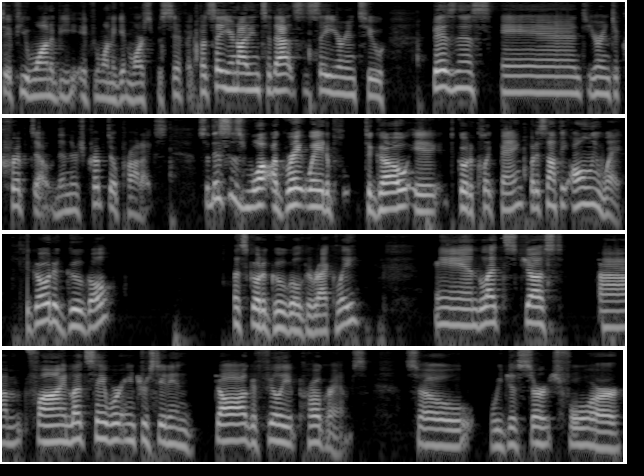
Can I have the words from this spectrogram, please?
if you want to be, if you want to get more specific. But say you're not into that. So say you're into business and you're into crypto. Then there's crypto products. So this is what a great way to, to go, is, to go to ClickBank, but it's not the only way. To go to Google, let's go to Google directly. And let's just um, find, let's say we're interested in dog affiliate programs. So we just search for,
